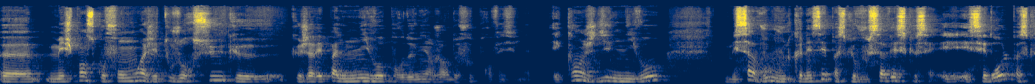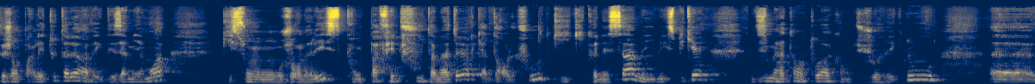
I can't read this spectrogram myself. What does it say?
Euh, mais je pense qu'au fond, moi, j'ai toujours su que que j'avais pas le niveau pour devenir joueur de foot professionnel. Et quand je dis le niveau, mais ça, vous, vous le connaissez parce que vous savez ce que c'est. Et, c'est drôle parce que j'en parlais tout à l'heure avec des amis à moi qui sont journalistes, qui n'ont pas fait de foot amateur, qui adorent le foot, qui, qui connaissent ça, mais ils m'expliquaient, ils disent, mais attends, toi, quand tu joues avec nous, euh,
